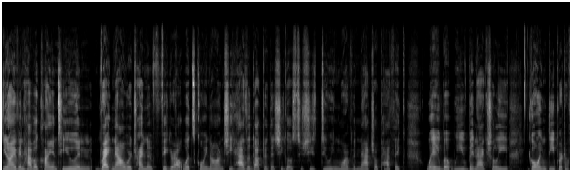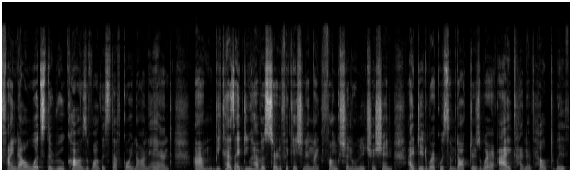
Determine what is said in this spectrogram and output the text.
you know, I even have a client too. And right now we're trying to figure out what's going on. She has a doctor that she goes to. She's doing more of a naturopathic way, but we've been actually going deeper to find out what's the root cause of all this stuff going on. And um, because I do have a certification in like functional nutrition, I did work with some doctors where I kind of helped with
